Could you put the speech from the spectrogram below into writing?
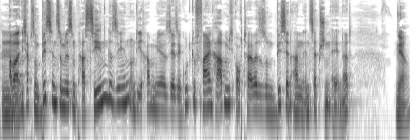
Mhm. Aber ich habe so ein bisschen zumindest ein paar Szenen gesehen und die haben mir sehr, sehr gut gefallen, haben mich auch teilweise so ein bisschen an Inception erinnert, Ja.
